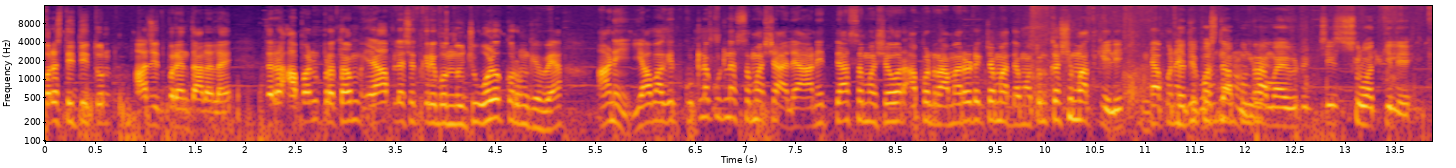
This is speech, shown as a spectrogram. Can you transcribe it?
परिस्थितीतून आज इथपर्यंत आलेला आहे. तर आपण प्रथम या आपल्या शेतकरी बंधूंची ओळख करून घेऊया आणि या बागेत कुठल्या कुठल्या समस्या आल्या आणि त्या समस्येवर आपण रामारोटेकच्या माध्यमातून कशी मात केली हे आपण यांच्याकडून कधीपासून जाणून आपण घेऊया. रामायणाची सुरुवात केली आहे?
